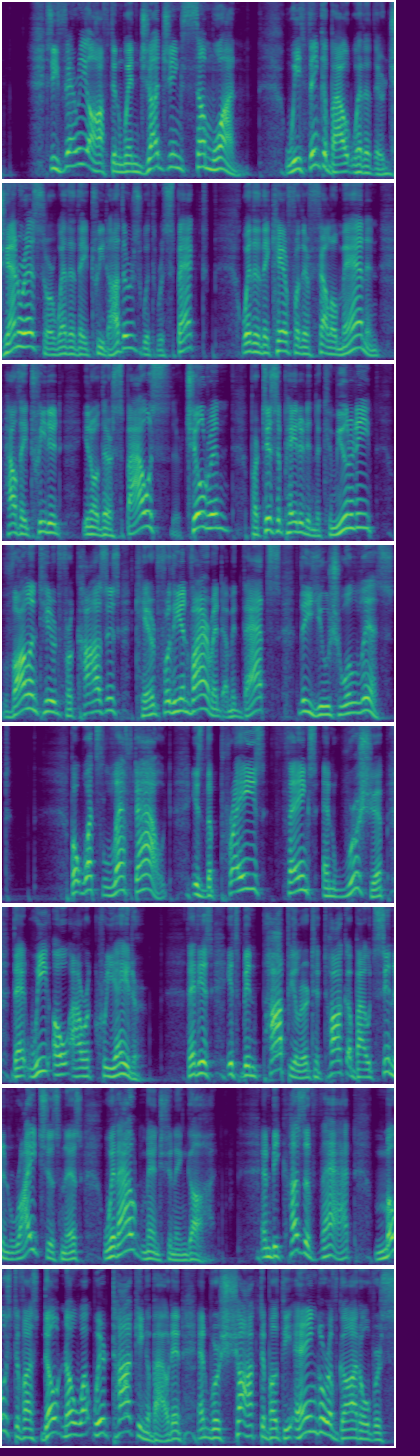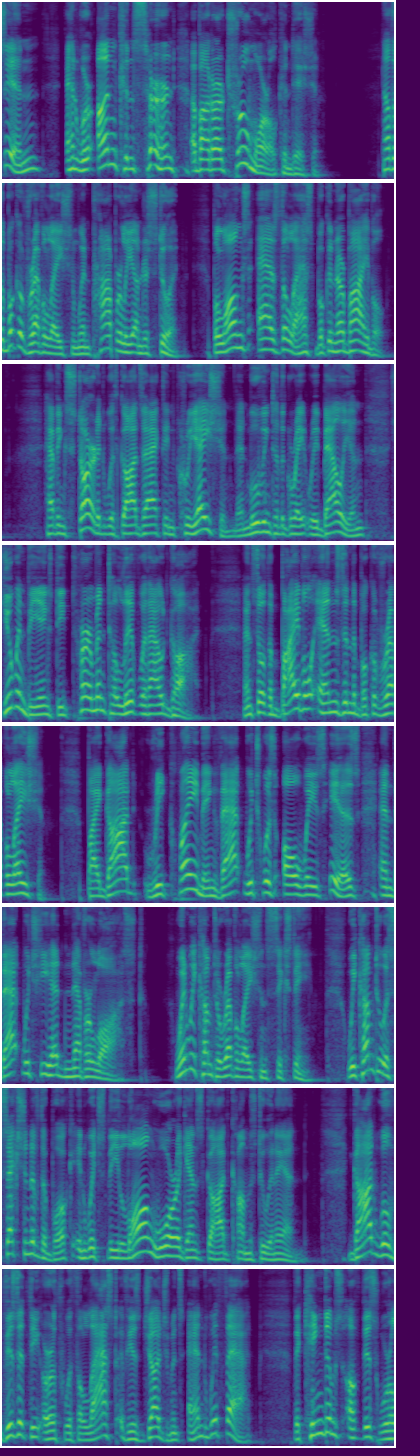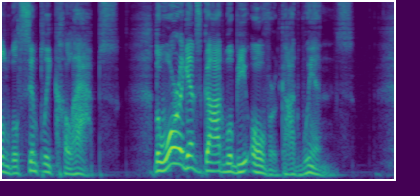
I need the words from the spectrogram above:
See, very often when judging someone, we think about whether they're generous or whether they treat others with respect, whether they care for their fellow man and how they treated, you know, their spouse, their children, participated in the community, volunteered for causes, cared for the environment. I mean, that's the usual list. But what's left out is the praise, thanks, and worship that we owe our Creator. That is, it's been popular to talk about sin and righteousness without mentioning God. And because of that, most of us don't know what we're talking about, and, and we're shocked about the anger of God over sin, and we're unconcerned about our true moral condition. Now, the book of Revelation, when properly understood, belongs as the last book in our Bible. Having started with God's act in creation, then moving to the Great Rebellion, human beings determined to live without God. And so the Bible ends in the book of Revelation by God reclaiming that which was always His and that which He had never lost. When we come to Revelation 16, we come to a section of the book in which the long war against God comes to an end. God will visit the earth with the last of His judgments, and with that, the kingdoms of this world will simply collapse. The war against God will be over. God wins.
